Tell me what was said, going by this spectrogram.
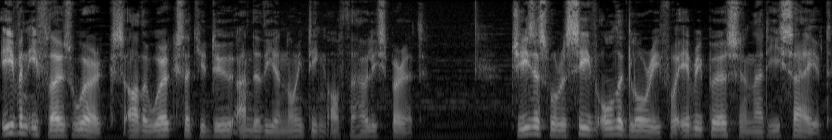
even if those works are the works that you do under the anointing of the Holy Spirit. Jesus will receive all the glory for every person that He saved,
